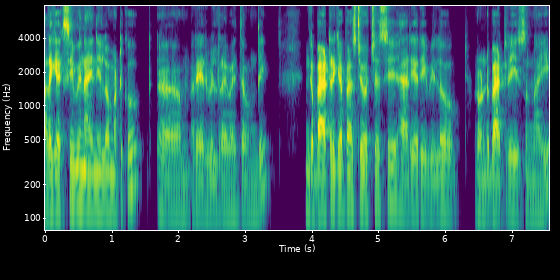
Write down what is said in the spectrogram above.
అలాగే ఎక్సీవీ నైన్లో మటుకు రేర్ వీల్ డ్రైవ్ అయితే ఉంది. ఇంకా బ్యాటరీ కెపాసిటీ వచ్చేసి హ్యారియర్ ఈవీలో రెండు బ్యాటరీస్ ఉన్నాయి.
